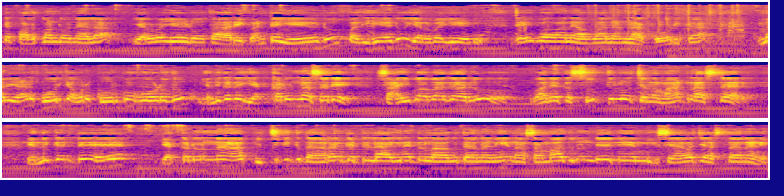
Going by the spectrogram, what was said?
అంటే పదకొండో నెల ఇరవై ఏడో తారీఖు. అంటే ఏడు పదిహేడు ఇరవై ఏడు జై భవాని అవ్వాలని నా కోరిక. మరి ఇలాంటి కోరిక ఎవరు కోరుకోకూడదు. ఎందుకంటే ఎక్కడున్నా సరే సాయిబాబా గారు వారి యొక్క సూక్తుల్లో చిన్న మాట రాస్తారు. ఎందుకంటే ఎక్కడున్నా పిచ్చికి దారం కట్టి లాగినట్టు లాగుతానని నా సమాధి నుండే నేను మీకు సేవ చేస్తానని.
